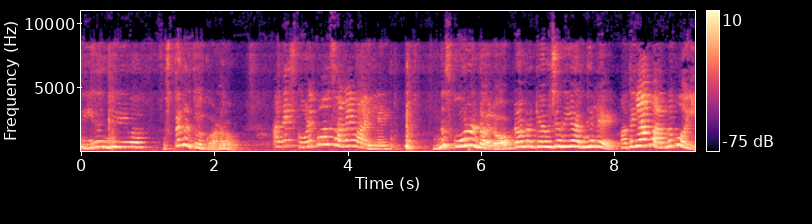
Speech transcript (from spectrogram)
നീ എന്ത് ചെയ്യുവാ? പുസ്തകം എടുത്തു വെക്കുവാണോ? അതെ സ്കൂളിൽ പോകാൻ സമയമായില്ലേ? ഇന്ന് സ്കൂളുണ്ടോ? ലോക്ക്ഡൌൺ പ്രഖ്യാപിച്ച നീ അറിഞ്ഞില്ലേ? അത് ഞാൻ മറന്നുപോയി.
